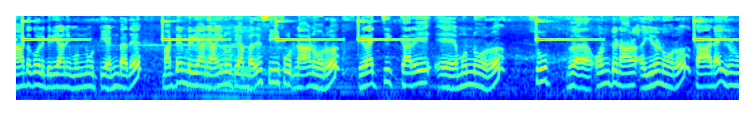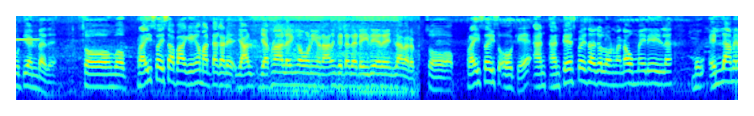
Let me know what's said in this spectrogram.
நாட்டுக்கோழி பிரியாணி முந்நூற்றி எண்பது மட்டன் பிரியாணி ஐநூற்றி ஐம்பது சீ ஃபுட் நானூறு இறைச்சி கறி முந்நூறு சூப் ஒன்று நா இருநூறு காடை இருநூற்றி எண்பது. ஸோ ப்ரைஸ் வைஸாக பார்க்கிங்க மற்ற கடை யாழ் ஜப்னால எங்கே போனீங்கனாலும் கிட்டத்தட்ட இதே ரேஞ்ச் தான் வரும். So price wise okay and and taste வைஸாக சொல்லணும் வேண்டாம் உண்மையிலேயே இதில் மு எல்லாமே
